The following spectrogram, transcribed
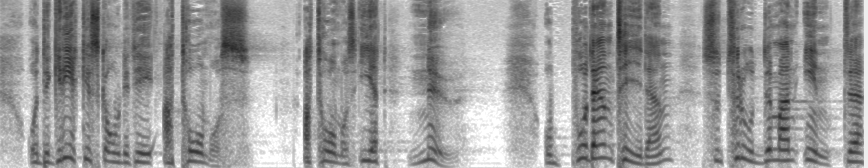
Och det grekiska ordet är atomos. Atomos, i ett nu. Och på den tiden så trodde man inte,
